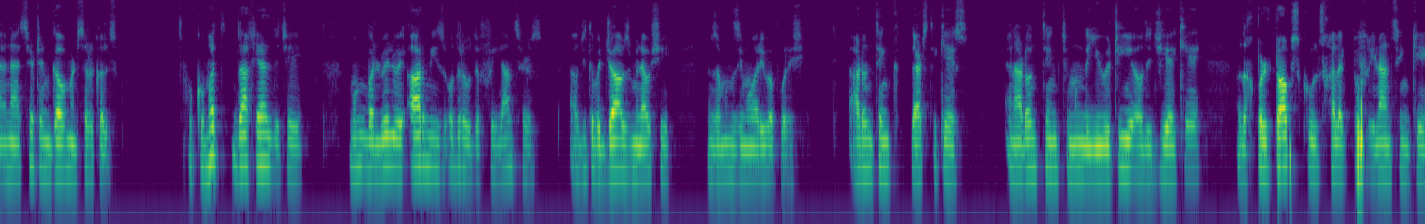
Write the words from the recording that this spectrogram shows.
and I sit in government circles. حکومت دا خیال دی چې مونږ به لوی لوی آرمیز ودرو د فریلانسرز او دوی ته به جابز ملاو شي، نو زموږ ذمہواری به پوره شي. آی ډونټ think that's the case and I don't think چې موږ د یو ټي او د جی آی کې او د خپل ټاپ سکولز خلک په فریلانسینګ کې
